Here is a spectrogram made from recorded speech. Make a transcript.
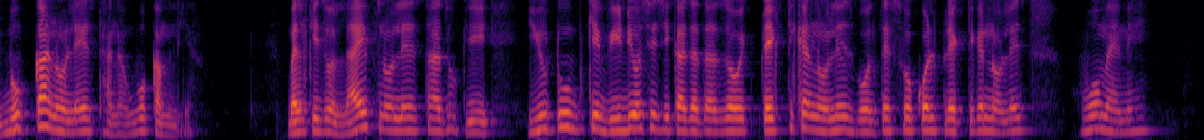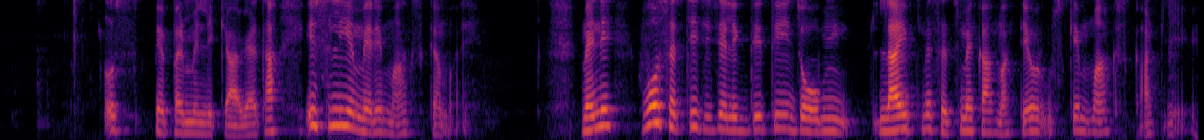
बुक का नॉलेज था ना, वो कम लिया। बल्कि जो लाइफ नॉलेज था, जो कि यूट्यूब के वीडियो से सीखा जाता जो एक प्रैक्टिकल नॉलेज बोलते सो कॉल्ड प्रैक्टिकल नॉलेज वो मैंने उस पेपर में लिख के आ गया था। इसलिए मेरे मार्क्स कम आए। मैंने वो सच्ची चीज़ें लिख दी थी, जो लाइफ में सच में काम आती है और उसके मार्क्स काट लिए गए।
